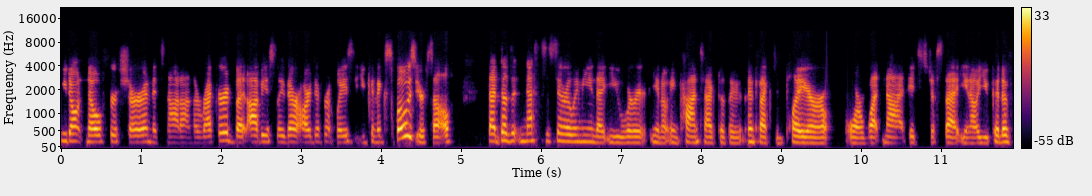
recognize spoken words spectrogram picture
we don't know for sure, and it's not on the record, but obviously there are different ways that you can expose yourself. That doesn't necessarily mean that you were, you know, in contact with an infected player or whatnot. It's just that you know you could have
